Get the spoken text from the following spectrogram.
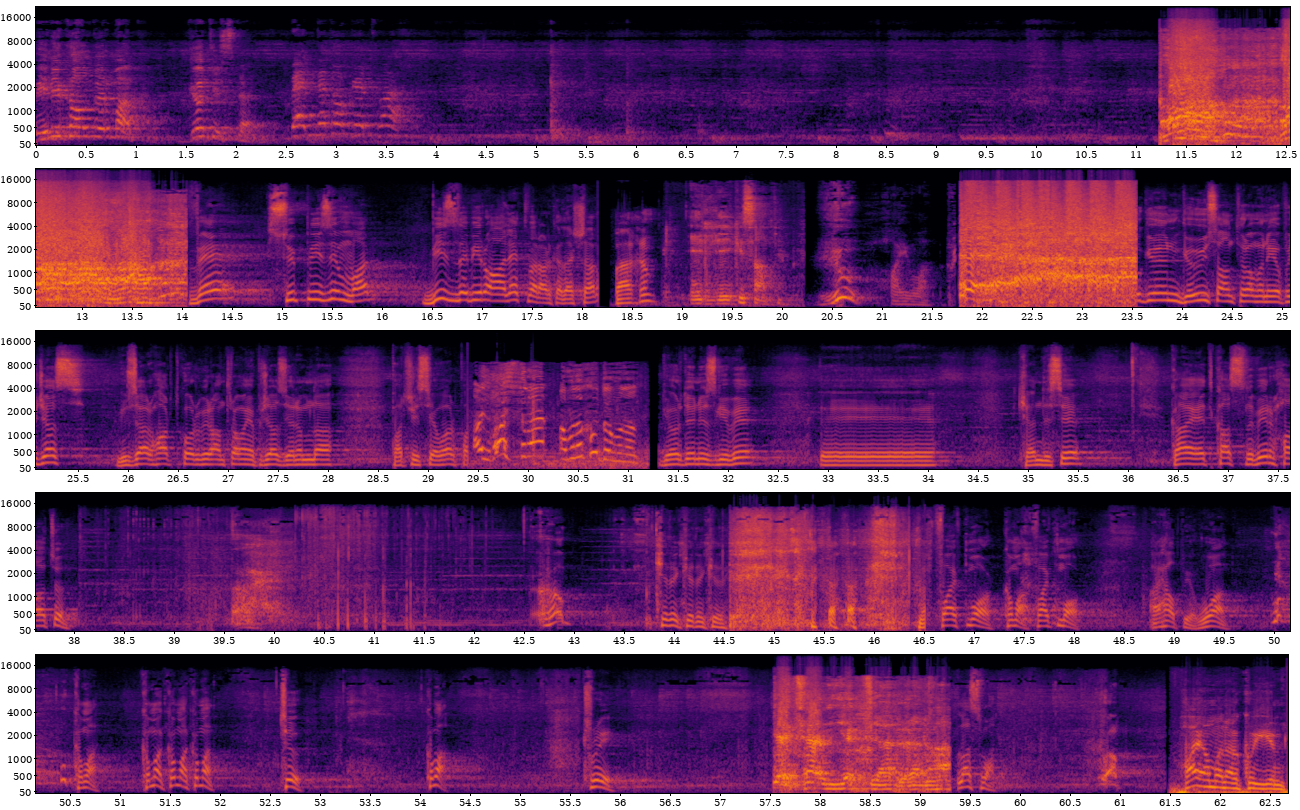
Beni kaldırmak göt ister. Bende de o göt var. Ve sürprizim var. Bizde bir alet var arkadaşlar. Bakın. 52 santim. Yuh hayvan. Bugün göğüs antrenmanı yapacağız. Güzel hardcore bir antrenman yapacağız. Yanımda Patricia var. Pa- Ay hoştu lan amına kodumunun. Gördüğünüz gibi eee, kendisi gayet kaslı bir hatun. Ah. Hop. Kidding, kidding, kidding. five more. Come on, five more. I help you. One. Come on. Come on, come on, come on. Two. Come on. Three. Yeter yeter. Last one. Hay amına koyayım.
